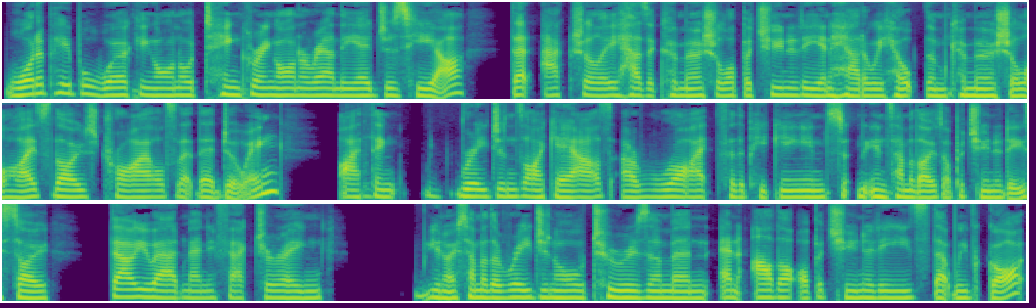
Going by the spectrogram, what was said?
What are people working on or tinkering on around the edges here that actually has a commercial opportunity, and how do we help them commercialize those trials that they're doing? I mm. think regions like ours are ripe for the picking in in some of those opportunities. So, value add manufacturing, you know, some of the regional tourism and and other opportunities that we've got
